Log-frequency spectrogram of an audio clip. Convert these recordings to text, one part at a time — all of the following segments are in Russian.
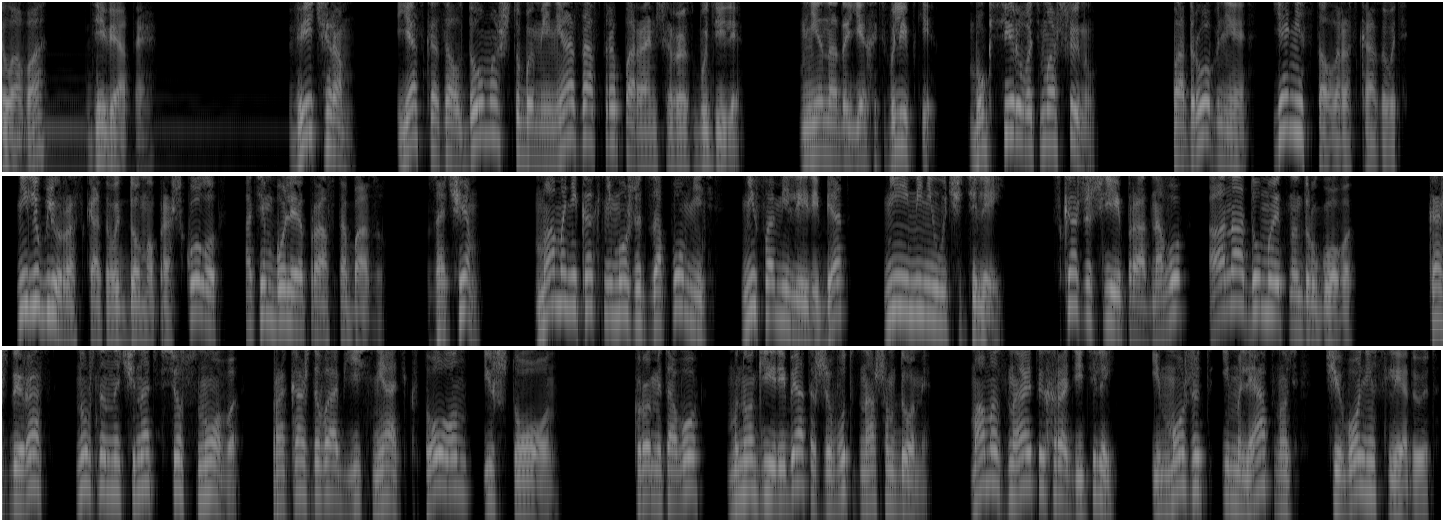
Глава 9 Вечером я сказал дома, чтобы меня завтра пораньше разбудили. Мне надо ехать в Липки, буксировать машину. Подробнее я не стал рассказывать. Не люблю рассказывать дома про школу, а тем более про автобазу. Зачем? Мама никак не может запомнить ни фамилии ребят, ни имени учителей. Скажешь ей про одного, а она думает на другого. Каждый раз нужно начинать все снова, про каждого объяснять, кто он и что он. Кроме того, многие ребята живут в нашем доме. Мама знает их родителей и может им ляпнуть, чего не следует.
